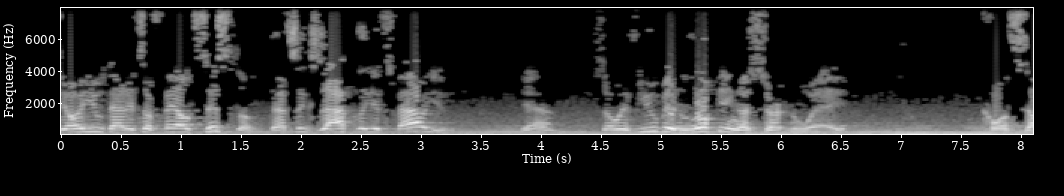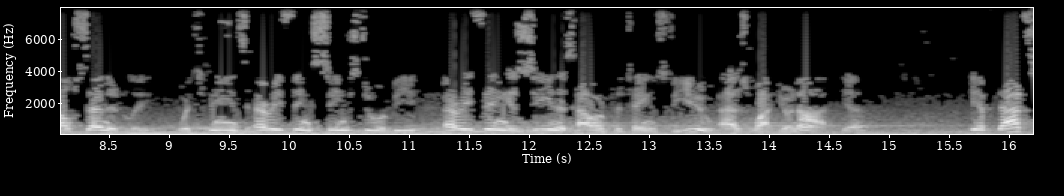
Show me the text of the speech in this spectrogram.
show you? That it's a failed system. That's exactly its value. Yeah? So if you've been looking a certain way, called self-centeredly, which means everything seems to be everything is seen as how it pertains to you as what you're not, yeah? if that's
